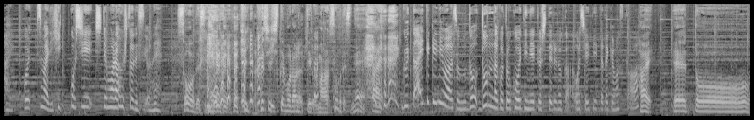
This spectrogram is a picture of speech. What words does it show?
はい、これつまり引っ越ししてもらう人ですよねそうですね。引っ越ししてもらうっていうか、まあそうですね。はい。具体的にはそのどどんなことをコーディネートしてるのか教えていただけますか？はい。えーっと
